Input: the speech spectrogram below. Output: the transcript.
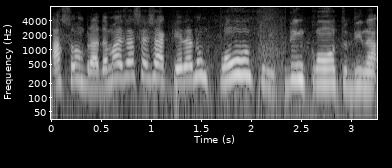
assombrada, mas essa jaqueira era um ponto de encontro de na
